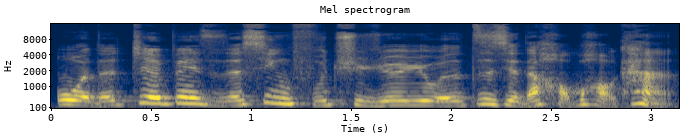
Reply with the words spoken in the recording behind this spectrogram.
我的这辈子的幸福取决于我的字写的好不好看。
